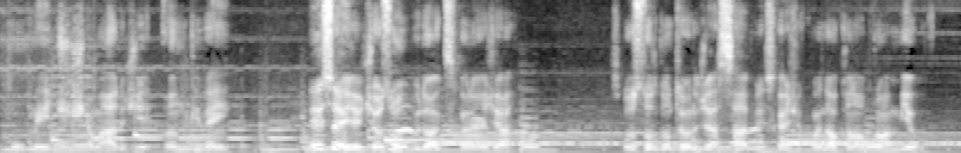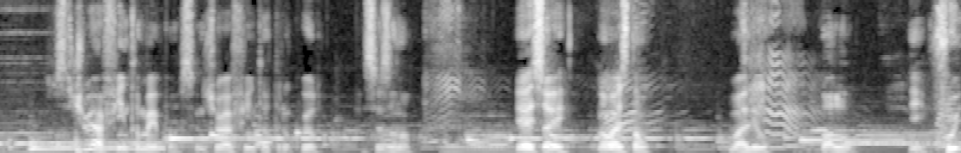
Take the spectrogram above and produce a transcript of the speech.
Comumente chamado de ano que vem. É isso aí, gente. Eu sou o Dogs, já. Se gostou do conteúdo, já sabe. Não esquece de recomendar o canal para um amigo. Se tiver afim também, pô. Se não tiver afim, tá tranquilo. Precisa não. E é isso aí. Não mais então. Valeu, falou e fui.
